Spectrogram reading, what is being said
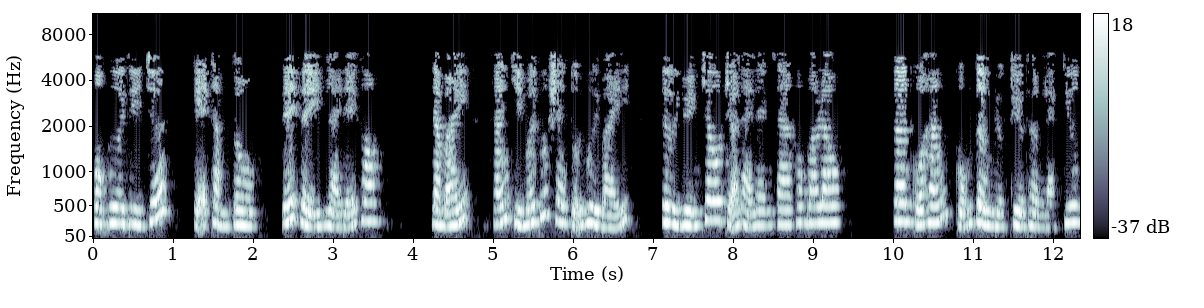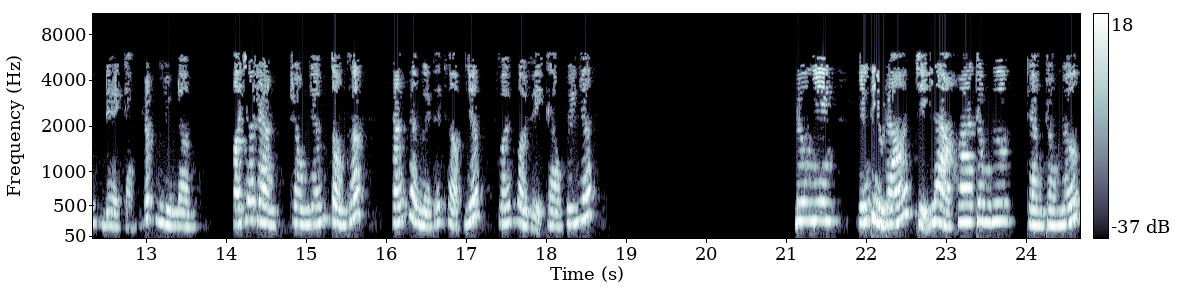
một người thì chết, kẻ cầm tù, đế vị lại để không. Năm ấy, hắn chỉ mới bước sang tuổi 17, từ Duyện Châu trở lại Lan Gia không bao lâu. Tên của hắn cũng từng được triều thần Lạc Dương đề cập rất nhiều lần. Họ cho rằng trong nhóm tôn thất, hắn là người thích hợp nhất với ngôi vị cao quý nhất. Đương nhiên, những điều đó chỉ là hoa trong gương, trăng trong nước.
